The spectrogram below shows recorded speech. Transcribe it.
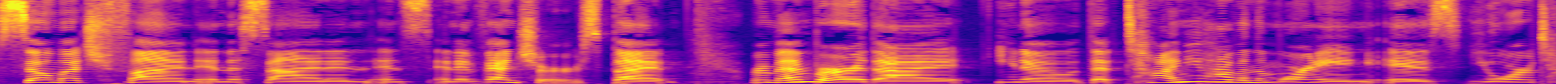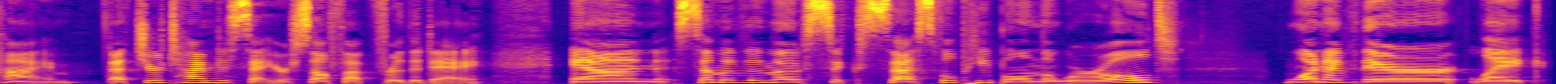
so much fun in the sun and, and, and, adventures. But remember that you know that time you have in the morning is your time. That's your time to set yourself up for the day. And some of the most successful people in the world one of their like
